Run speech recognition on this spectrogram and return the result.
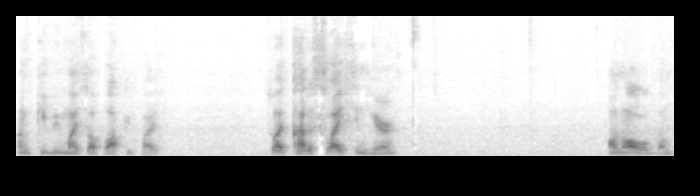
I'm keeping myself occupied. So I cut a slice in here on all of them.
